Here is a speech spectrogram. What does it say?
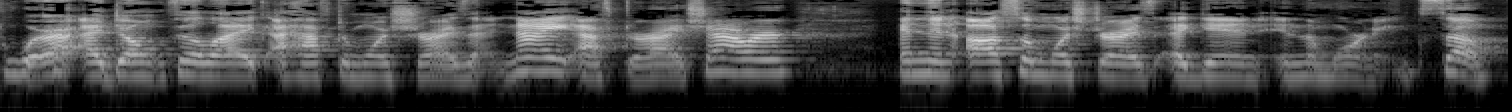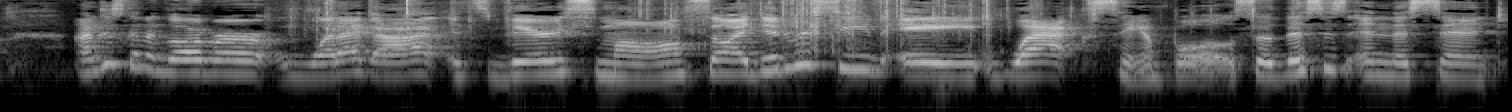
where I don't feel like I have to moisturize at night after I shower and then also moisturize again in the morning. So I'm just going to go over what I got. It's very small. So I did receive a wax sample. So this is in the scent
